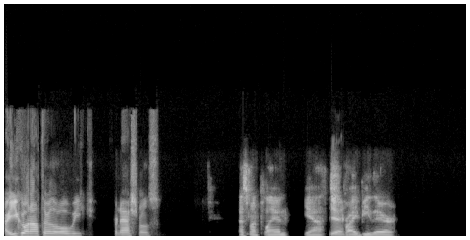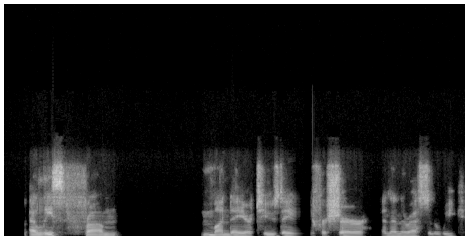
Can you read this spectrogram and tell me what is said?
Are you going out there the whole week for nationals? That's my plan. Yeah, Yeah. probably be there at least from Monday or Tuesday for sure, and then the rest of the week.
